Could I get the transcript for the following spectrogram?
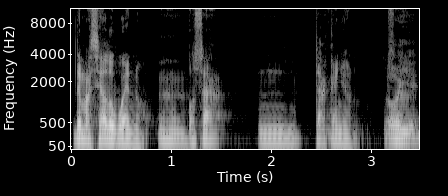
demasiado bueno. Ajá. O sea, mm, está cañón. O sea, Oye,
